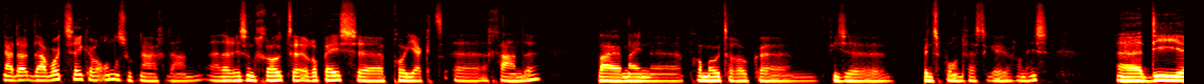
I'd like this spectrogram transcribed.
Nou, daar, daar wordt zeker wel onderzoek naar gedaan. Er is een groot Europees project gaande, waar mijn promotor ook vice principal investigator van is. die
